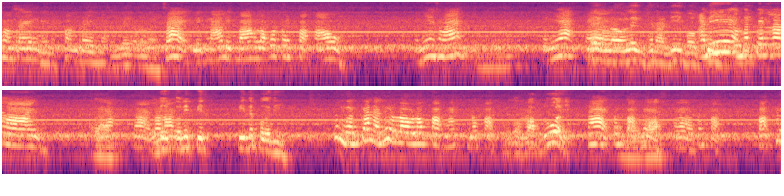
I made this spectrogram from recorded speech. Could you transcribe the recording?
ความแรงเนี่ยความแรงเนี่ย เลขอะไรใช่เหล็กหนาเหล็กบางเราก็ต้องปรับเอา อย่างนี้ใช่ไหมอย่างเงี้ยเอเลขอเราเล่งขนาดนี้บอกอันนี้มันเป็นละลายอะไรนะใช่ตัวละนี้ลายตัวนี้ปิดปิดแล้วเปิดนี่ก็เหมือนกันอันนี้เราเราปรับไงเราปรับต้องปรับด้วยใช่ต้องปรับแบบเออต้องปรับปรับให้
